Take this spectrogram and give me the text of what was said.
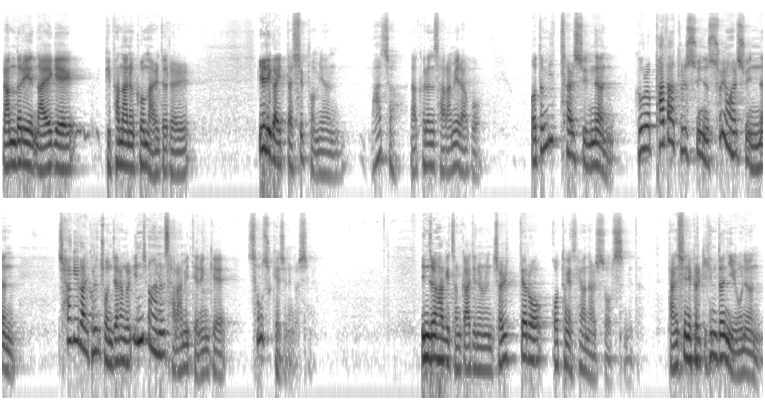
남들이 나에게 비판하는 그 말들을 일리가 있다 싶으면 맞아 나 그런 사람이라고 어드미트할 수 있는 그걸 받아들일 수 있는 수용할 수 있는 자기가 그런 존재라는 걸 인정하는 사람이 되는 게 성숙해지는 것입니다. 인정하기 전까지는 절대로 고통에서 헤어날 수 없습니다. 당신이 그렇게 힘든 이유는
